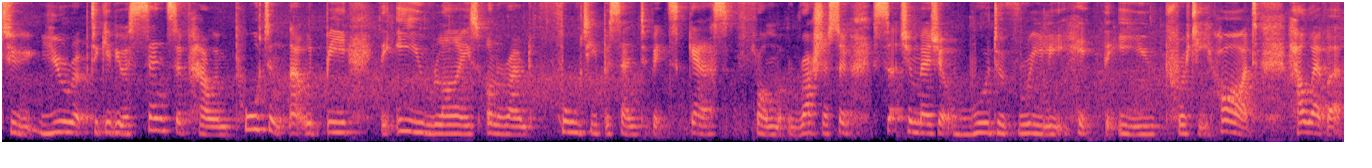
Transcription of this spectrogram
to Europe. To give you a sense of how important that would be, the EU relies on around 40% of its gas from Russia. So, such a measure would have really hit the EU pretty hard. However,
